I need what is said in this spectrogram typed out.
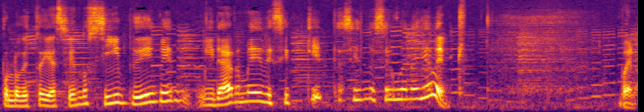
por lo que estoy haciendo, sí deben mirarme y decir qué está haciendo ese bueno allá adentro. Bueno,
